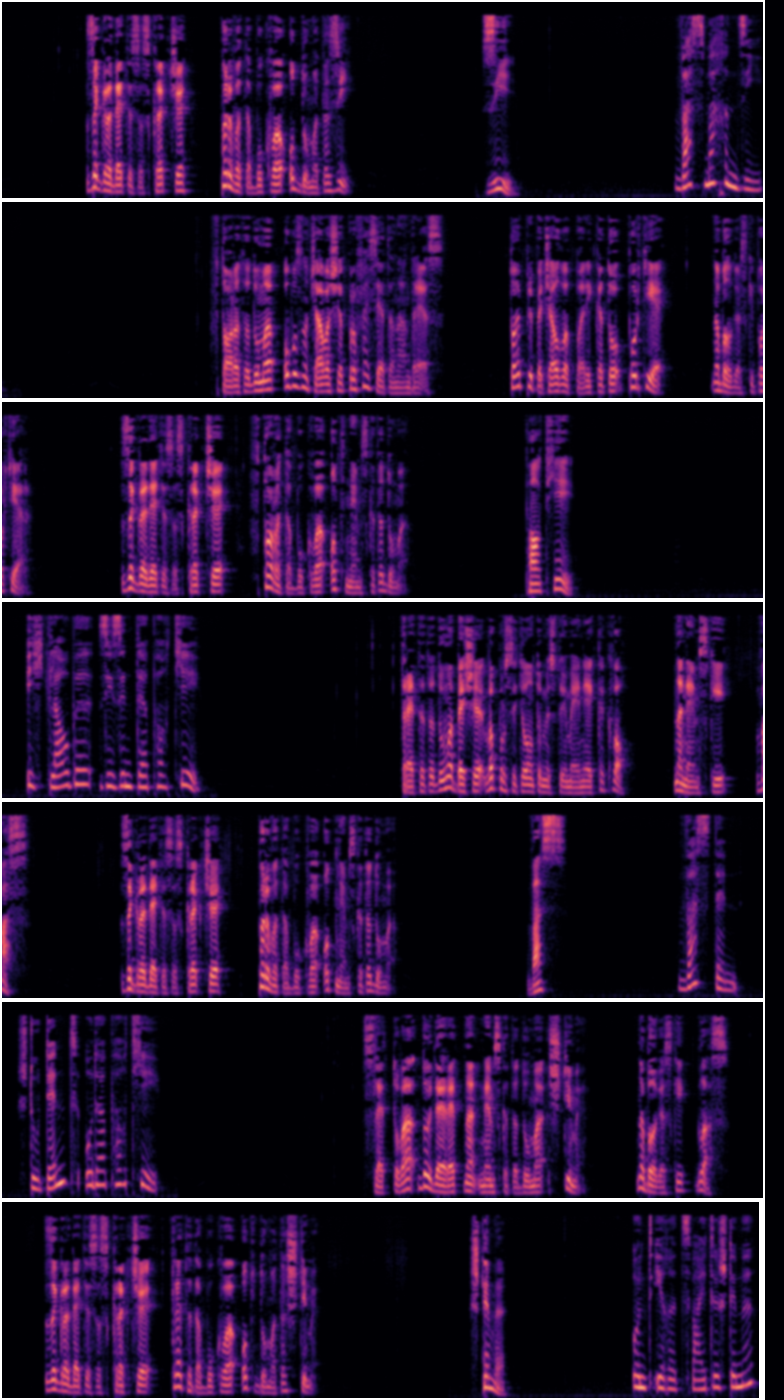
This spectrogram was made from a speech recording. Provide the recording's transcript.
Заградете с кръгче първата буква от думата зи. Sie. Was machen Sie? Втората дума обозначаваше професията на Андреас. Той припечелва пари като портие, на български портиер. Заградете с кръгче втората буква от немската дума. Portier. Ich glaube, Sie sind der Portier. Третата дума беше въпросителното местоимение какво? На немски вас. Заградете с кръгче първата буква от немската дума. Was? Was denn? Student oder Portier? След това дойде ред на немската дума «щиме», на български глас. Заградете с кръгче третата буква от думата «щиме». Stimme. Und Ihre zweite Stimme?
